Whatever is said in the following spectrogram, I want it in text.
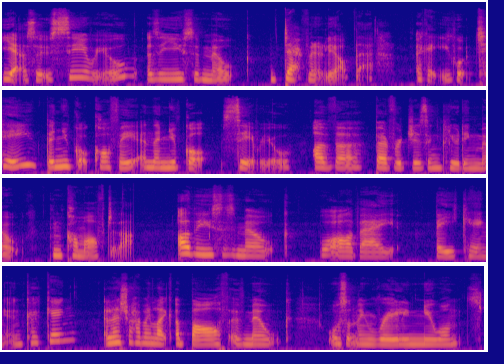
Yeah. So cereal as a use of milk, definitely up there. Okay, you've got tea, then you've got coffee, and then you've got cereal. Other beverages, including milk, can come after that. Other uses of milk, what are they? Baking and cooking. Unless you're having like a bath of milk or something really nuanced,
